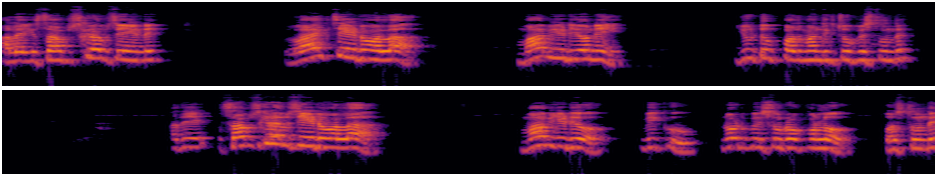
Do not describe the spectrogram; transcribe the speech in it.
అలాగే సబ్స్క్రైబ్ చేయండి. లైక్ చేయడం వల్ల మా వీడియోని యూట్యూబ్ పది మందికి చూపిస్తుంది. అదే సబ్స్క్రైబ్ చేయడం వల్ల మా వీడియో మీకు నోటిఫికేషన్ రూపంలో వస్తుంది.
